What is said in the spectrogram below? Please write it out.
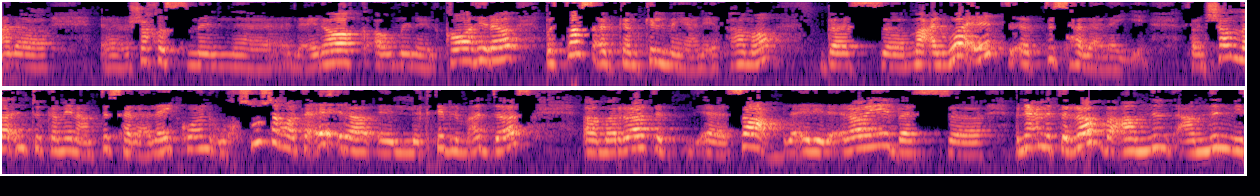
على شخص من العراق أو من القاهرة. بستصعب كم كلمة يعني أفهمها بس مع الوقت بتسهل علي. فإن شاء الله أنتم كمان عم تسهل عليكم وخصوصا وقت أقرأ الكتاب المقدس مرات صعب لإلي القراية بس بنعمة الرب عم عم ننمي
